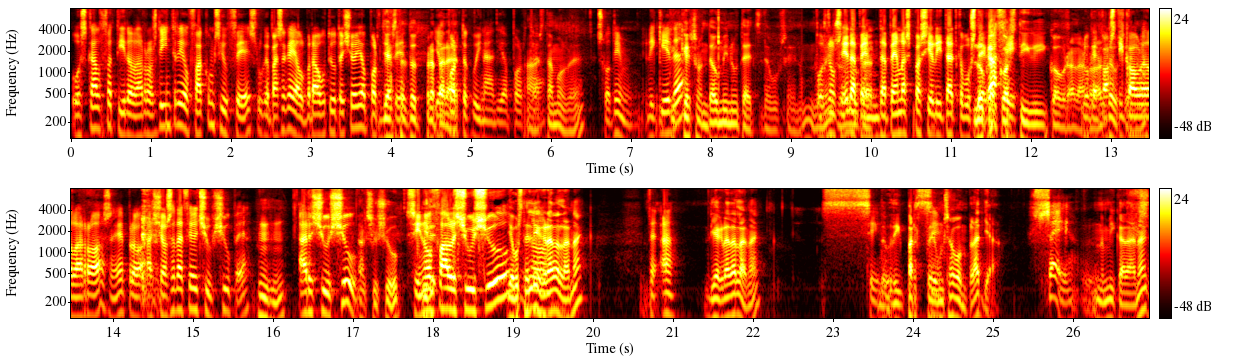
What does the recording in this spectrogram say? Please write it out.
ho escalfa, tira l'arròs dintre i ho fa com si ho fes. El que passa que ja el brou, tot això ja ho porta Ja fet. està tot Ja preparat. ho porta cuinat, ja ho porta. Ah, està molt bé. Escolti'm, li queda... què són, 10 minutets, deu ser, no? Doncs no ho sé, el depèn, que- depèn l'especialitat que vostè El que agafi. costi coure l'arròs. El que costi ser, coure no? l'arròs, eh? però això s'ha de fer el xup-xup, eh? Mm -hmm. El xuxu. El xuxup. Si no I fa el xuxu... I a vostè li no. agrada l'ànec? Ah, Li agrada l'ànec? sí. Ho dic per fer Sí. un segon plat, ja. Sí, Una mica d'ànec.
